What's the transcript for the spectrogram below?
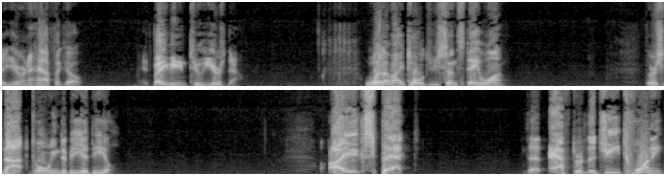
a year and a half ago. It's maybe in two years now. What have I told you since day one? There's not going to be a deal. I expect that after the G20,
